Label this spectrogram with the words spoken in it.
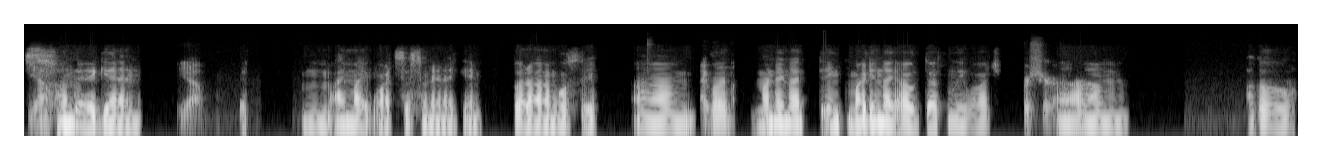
Yeah. Sunday again. Yeah. Mm, I might watch the Sunday night game, but um, we'll see. Um, I but. Monday night, think Monday night, I'll definitely watch. For sure. Um, I'll go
